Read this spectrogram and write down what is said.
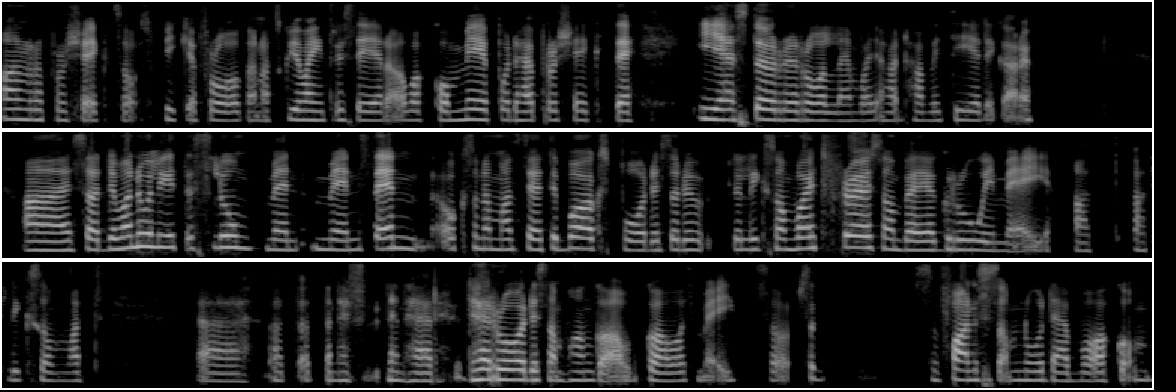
andra projekt så, så fick jag frågan att skulle jag vara intresserad av att komma med på det här projektet i en större roll än vad jag hade haft tidigare. Uh, så det var nog lite slump men, men sen också när man ser tillbaks på det så det, det liksom var ett frö som började gro i mig att, att liksom att, uh, att, att den här, den här, det här rådet som han gav, gav åt mig så, så, så fanns som nog där bakom.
